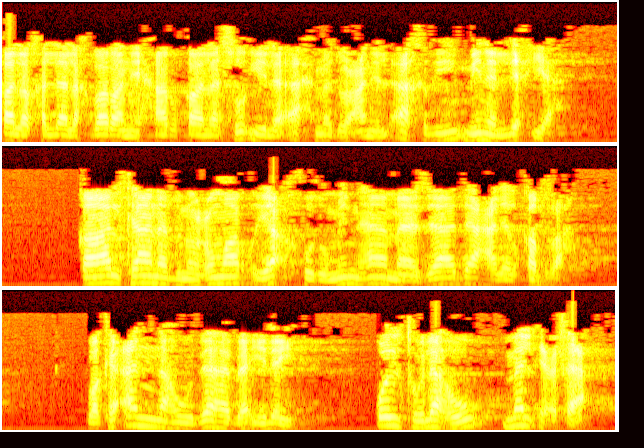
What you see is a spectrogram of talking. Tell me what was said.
قال الخلال أخبرني حرب. قال سئل أحمد عن الأخذ من اللحية. قال كان ابن عمر يأخذ منها ما زاد على القبضة وكأنه ذهب إليه. قلت له ما الإعفاء؟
